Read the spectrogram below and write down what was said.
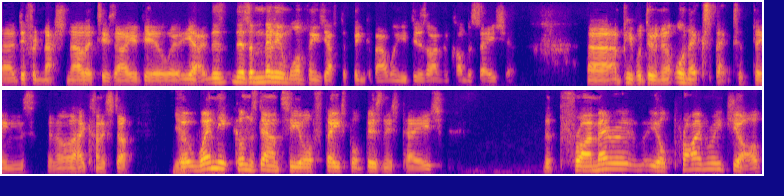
uh, different nationalities, how you deal with yeah. There's there's a million one things you have to think about when you design the conversation, uh, and people doing unexpected things and all that kind of stuff. Yeah. But when it comes down to your Facebook business page, the primary your primary job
